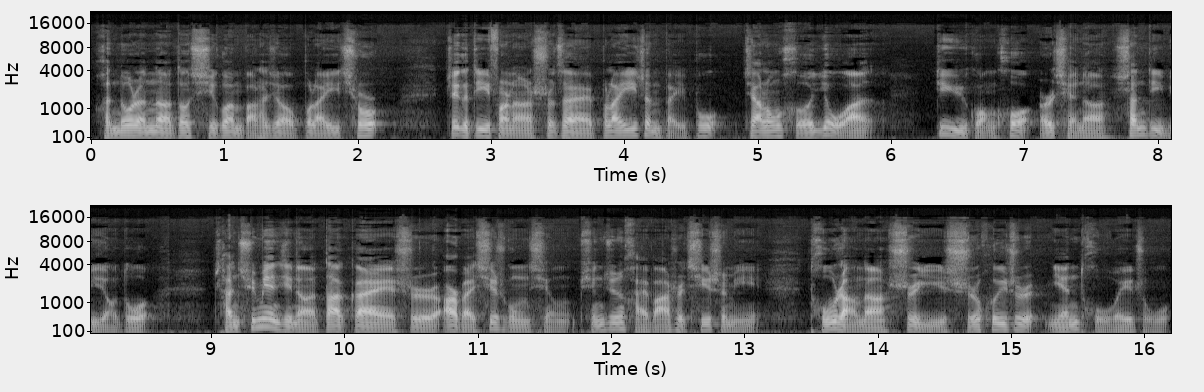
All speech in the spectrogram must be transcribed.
很多人呢都习惯把它叫布莱伊丘。这个地方呢是在布莱伊镇北部，加龙河右岸，地域广阔，而且呢山地比较多。产区面积呢大概是二百七十公顷，平均海拔是七十米，土壤呢是以石灰质粘土为主。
